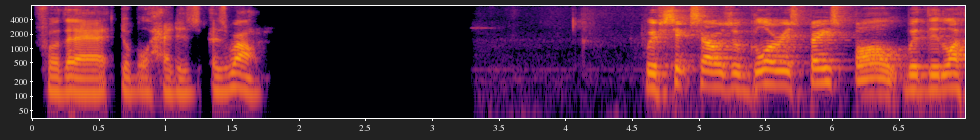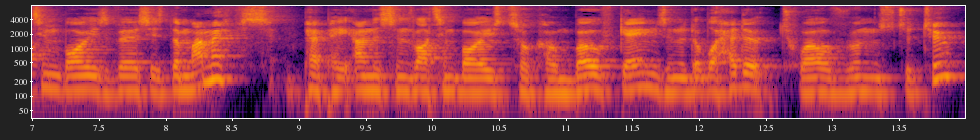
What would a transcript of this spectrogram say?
for their double headers as well. With six hours of glorious baseball, with the Latin boys versus the Mammoths, Pepe Anderson's Latin boys took home both games in a double header, 12 runs to 2.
